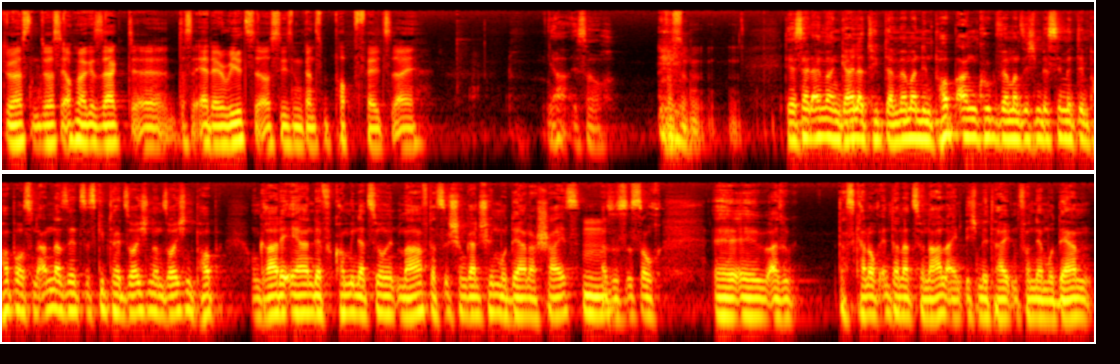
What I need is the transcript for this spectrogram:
Du hast, du hast ja auch mal gesagt, äh, dass er der Realste aus diesem ganzen Popfeld sei. Ja, ist auch. Also, der ist halt einfach ein geiler Typ. Dann, wenn man den Pop anguckt, wenn man sich ein bisschen mit dem Pop auseinandersetzt, es gibt halt solchen und solchen Pop. Und gerade er in der Kombination mit Marv, das ist schon ganz schön moderner Scheiß. Mhm. Also es ist auch, äh, äh also das kann auch international eigentlich mithalten von der modernen,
